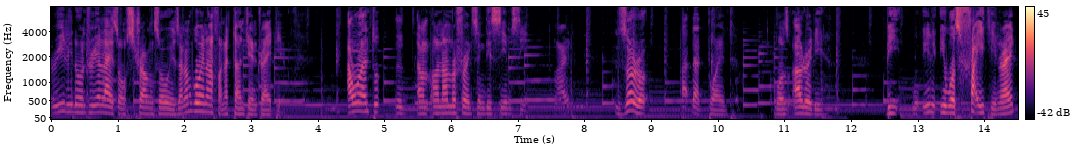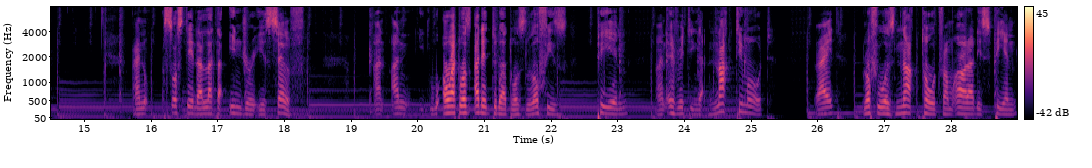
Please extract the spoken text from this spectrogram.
really don't realize how strong Zoro is and i'm going off on a tangent right here. I want to uh, and i'm referencing this same scene right? Zoro at that point was already be he, was fighting right? And sustained a lot of injury himself and and what was added to that was Luffy's pain and everything that knocked him out right? Luffy was knocked out from all of this pain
